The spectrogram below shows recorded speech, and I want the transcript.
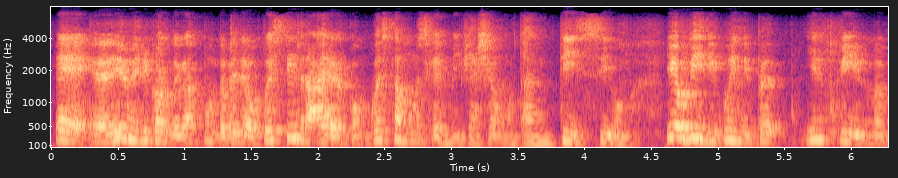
E eh, io mi ricordo che appunto vedevo questi trailer con questa musica e mi piacevano tantissimo. Io vidi quindi il film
